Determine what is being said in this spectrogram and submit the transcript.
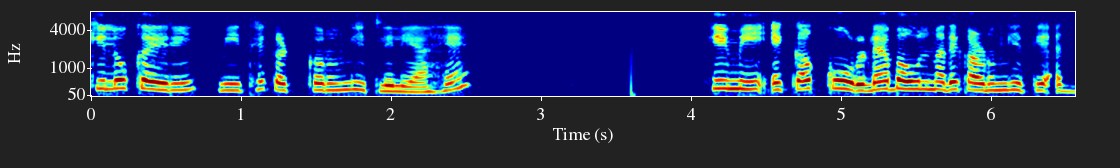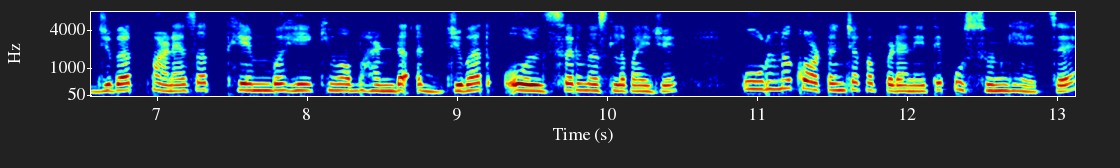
किलो कैरी मी इथे कट करून घेतलेली आहे. ही मी एका कोरड्या बाऊलमध्ये काढून घेते. अजिबात पाण्याचा थेंबही किंवा भांडं अजिबात ओलसर नसलं पाहिजे. पूर्ण कॉटनच्या कपड्याने ते पुसून घ्यायचं आहे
